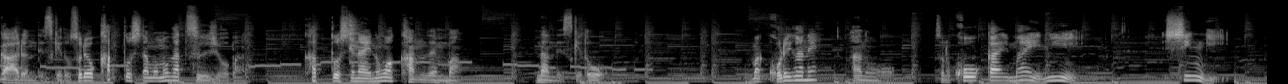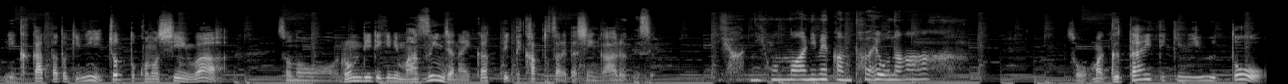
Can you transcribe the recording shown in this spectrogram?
があるんですけど、それをカットしたものが通常版。カットしてないのは完全版なんですけど、まあ、これがね、あの、その公開前に審議にかかった時に、ちょっとこのシーンはその、論理的にまずいんじゃないかって言ってカットされたシーンがあるんですよ。いや、日本のアニメ感漂うなそう。まあ、具体的に言うと、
